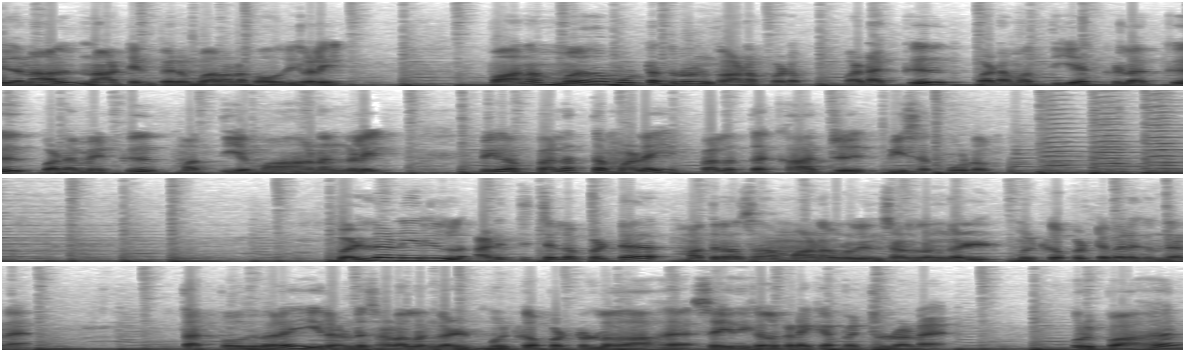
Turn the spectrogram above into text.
இதனால் நாட்டின் பெரும்பாலான பகுதிகளில் வானம் மேகமூட்டத்துடன் காணப்படும். வடக்கு வடமத்திய கிழக்கு வடமேற்கு மத்திய மாகாணங்களில் மிக பலத்த மழை பலத்த காற்று வீசக்கூடும். வெள்ள நீரில் அடித்துச் செல்லப்பட்ட மதரசா மாணவர்களின் சடலங்கள் மீட்கப்பட்டு வருகின்றன. தற்போது வரை இரண்டு சடலங்கள் மீட்கப்பட்டுள்ளதாக செய்திகள் கிடைக்கப்பெற்றுள்ளன. குறிப்பாக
